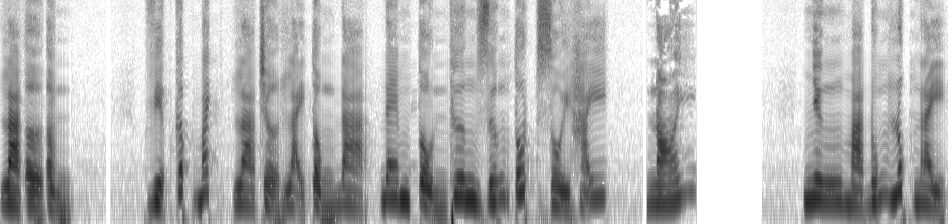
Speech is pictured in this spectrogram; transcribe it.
là ở ẩn. Việc cấp bách là trở lại tổng đà, đem tổn thương dưỡng tốt rồi hãy nói. Nhưng mà đúng lúc này,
